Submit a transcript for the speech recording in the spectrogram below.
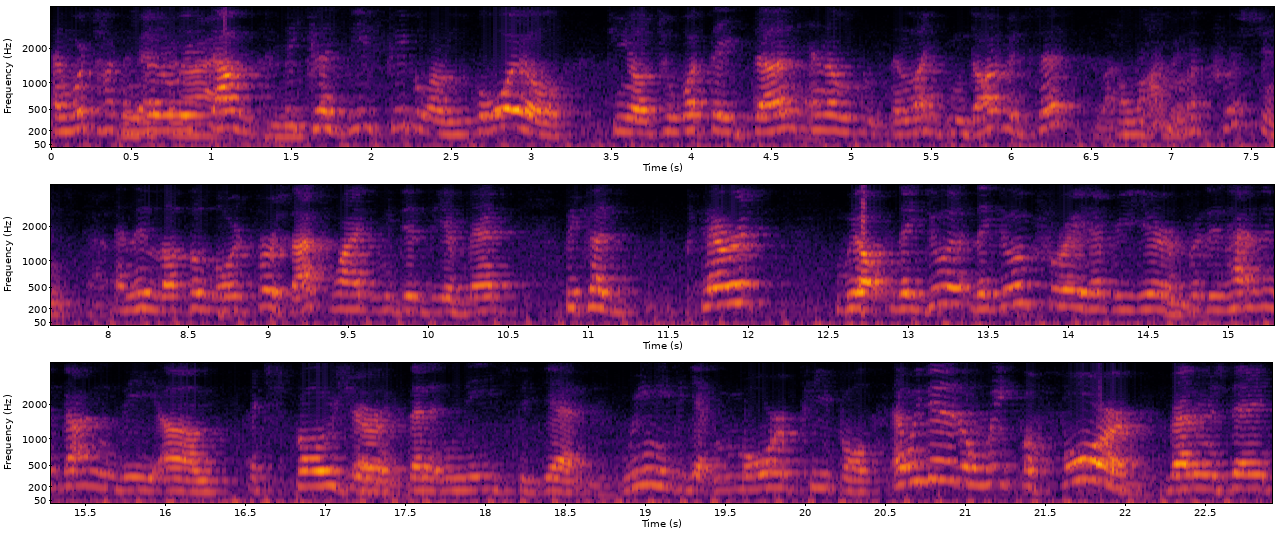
and we're talking literally rights. thousands Mhm. because these people are loyal. To, you know, to what they've done, and, uh, and like David Love a lot of them are Christians. Christians, Yeah. and they love the Lord first. That's why we did the event because Perris, we all, they do it. They do a parade every year, Mhm. but it hasn't gotten the um, exposure Mhm. that it needs to get. We need to get more people, and we did it a week before Veterans Day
